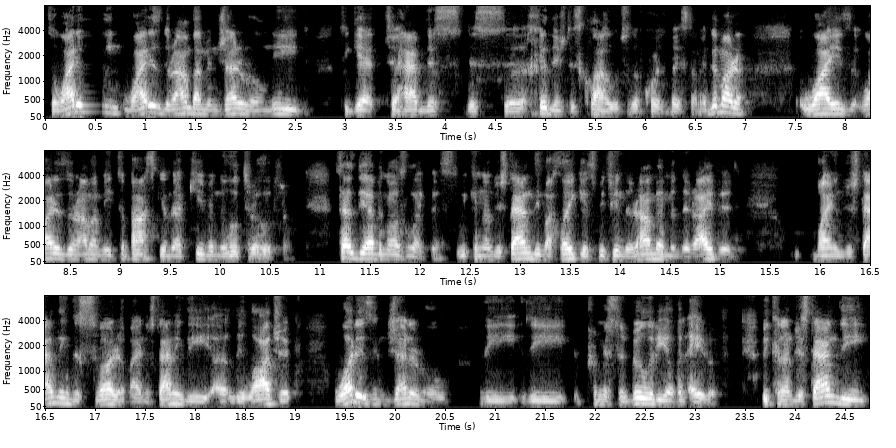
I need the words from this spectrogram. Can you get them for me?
So why do we? Why does the Rambam in general need to get to have this this uh, chiddush, this cloud, which is of course based on the Gemara? Why is why does the Rambam need to paskin that kivin the hutra hutra? Says the Ibn like this. We can understand the machlekes between the Rambam and the Raavad by understanding the svara, by understanding the uh, the logic. What is in general the the permissibility of an eruv? We can understand the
